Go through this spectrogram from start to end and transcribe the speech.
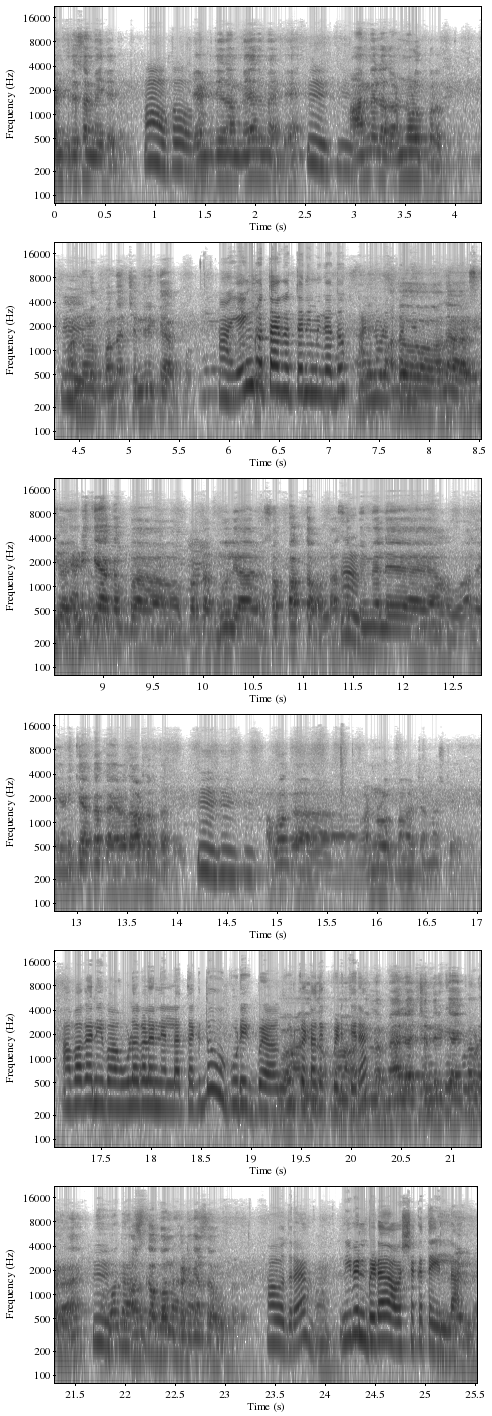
ಎಂಟು ದಿವಸ ಮೇಯ್ತೈತೆ. ಹ್ಞೂ ಹ್ಞೂ ಎಂಟು ದಿನ ಮೇದ್ಮೇಲೆ ಆಮೇಲೆ ಅದು ಹಣ್ಣೊಳಗೆ ಬರುತ್ತೆ. ಹಣ್ಣೊಳಗ್ ಬಂದ ಚಂದ್ರಿಕೆ ಹಾಕ್ಬೇಕು ಹಾಂ ಹೆಂಗ್ ಗೊತ್ತಾಗುತ್ತೆ ನಿಮಗದು ಅದು ಅದು ಅದ ಎಣಿಕೆ ಹಾಕಕ್ ಬರ್ತದ ನೂಲಿ ಸೊಪ್ಪು ಹಾಕ್ತಾವಲ್ಲ ಸೊಪ್ಪಿನ ಮೇಲೆ ಅವು ಅದ ಎಣಿಕೆ ಹಾಕಕ್ ಎಳ್ದಾಡ್ದಿರ್ತದೆ ಹ್ಞೂ ಹ್ಞೂ ಹ್ಞೂ ಅವಾಗ ಹಣ್ಣೊಳಗ್ ಅಷ್ಟೇ ಅದು. ಅವಾಗ ನೀವು ಆ ಹುಳಗಳನ್ನೆಲ್ಲ ತೆಗೆದು ಗೂಡಿಗೆ ಗೂಡು ಕಟ್ಟೋದಕ್ಕೆ ಬಿಡ್ತೀರಾ? ಇಲ್ಲ, ಮೇಲೆ ಚಂದ್ರಿಕೆ ಹಾಕ್ಬಿಟ್ರೆ ಅದಕ್ಕೆ ಬಂದು ಕಟ್ಕೊಂತ ಹೋಗ್ತದೆ ಹೌದ್ರಾ? ನೀವೇನು ಬಿಡೋ ಅವಶ್ಯಕತೆ ಇಲ್ಲ. ಇಲ್ಲ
